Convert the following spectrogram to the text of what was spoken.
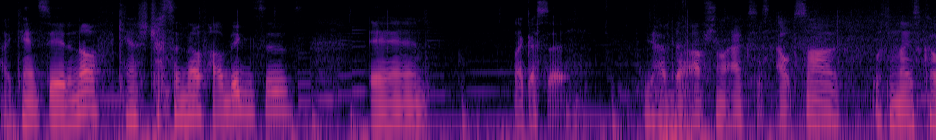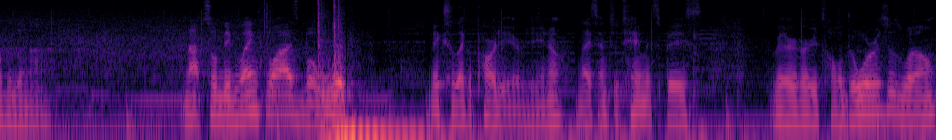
I can't say it enough, can't stress enough how big this is. And like I said, you have that optional access outside with a nice cover lanai. Not so big lengthwise, but width makes it like a party area, you know? Nice entertainment space. Very, very tall doors as well.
